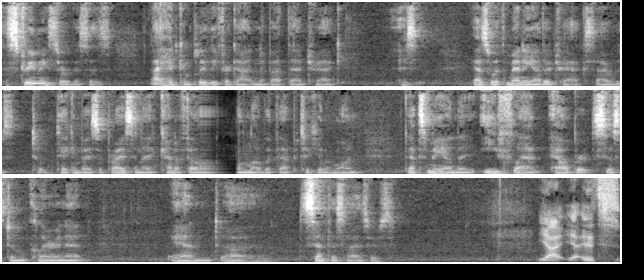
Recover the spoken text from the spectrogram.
the streaming services, I had completely forgotten about that track. As, as with many other tracks, I was t- taken by surprise and I kind of fell in love with that particular one. That's me on the E flat Albert system clarinet and uh, synthesizers. Yeah, yeah, it's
